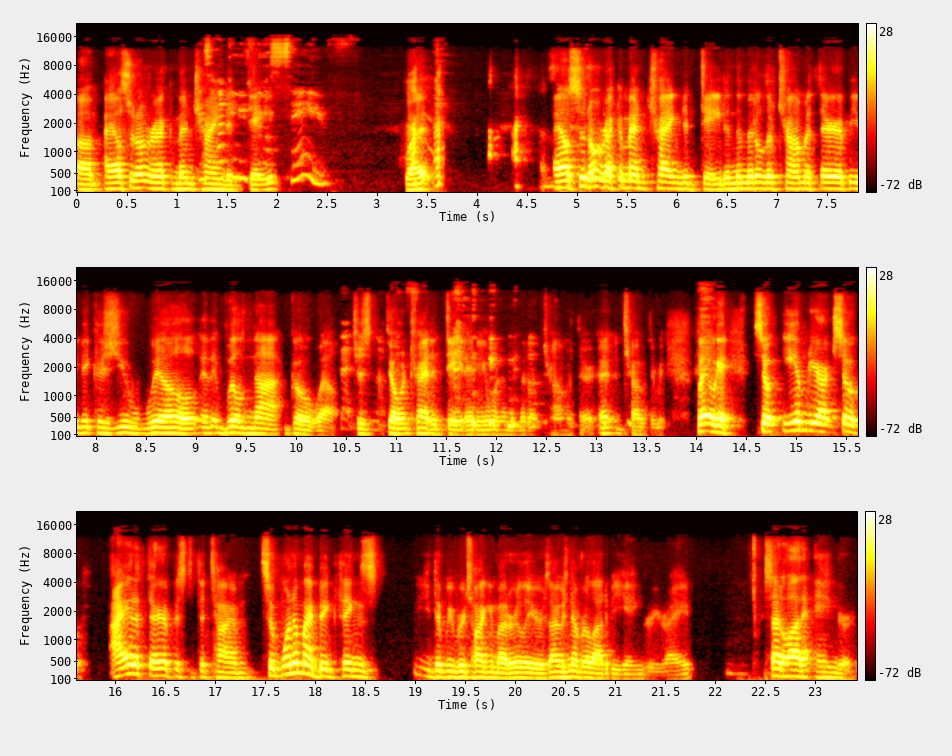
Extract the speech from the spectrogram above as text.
Um, I also don't recommend trying to date. What? I also don't recommend trying to date in the middle of trauma therapy because you will, it will not go well. That Just don't try to date anyone in the middle of trauma, ther- uh, trauma therapy. But okay, so EMDR. So I had a therapist at the time. So one of my big things that we were talking about earlier is I was never allowed to be angry, right? So I had a lot of anger.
